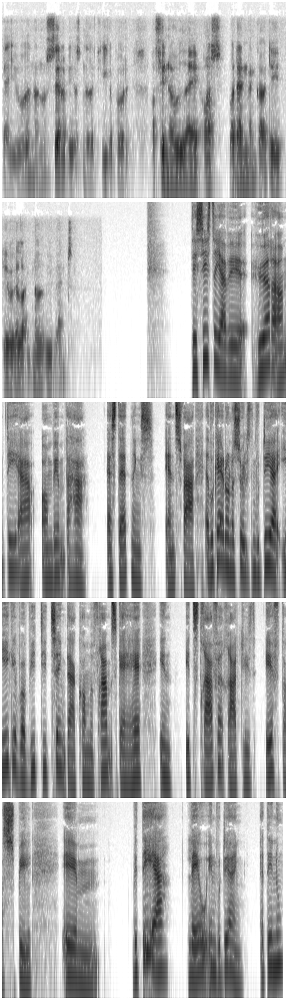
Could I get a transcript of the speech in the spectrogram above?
perioden, og nu sætter vi os ned og kigger på det, og finder ud af også, hvordan man gør det. Det er jo heller ikke noget, vi er vant til. Det sidste, jeg vil høre dig om, det er om, hvem der har erstatningsansvar. Advokatundersøgelsen vurderer ikke, hvorvidt de ting, der er kommet frem, skal have en, et strafferetligt efterspil. Øhm, vil DR lave en vurdering af det nu?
